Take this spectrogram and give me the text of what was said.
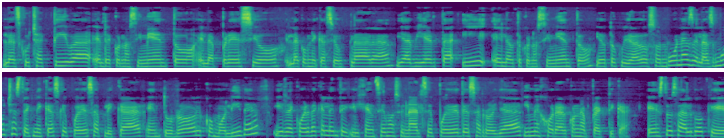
La escucha activa, el reconocimiento, el aprecio, la comunicación clara y abierta y el autoconocimiento y autocuidado son unas de las muchas técnicas que puedes aplicar en tu rol como líder y recuerda que la inteligencia emocional se puede desarrollar y mejorar con la práctica. Esto es algo que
